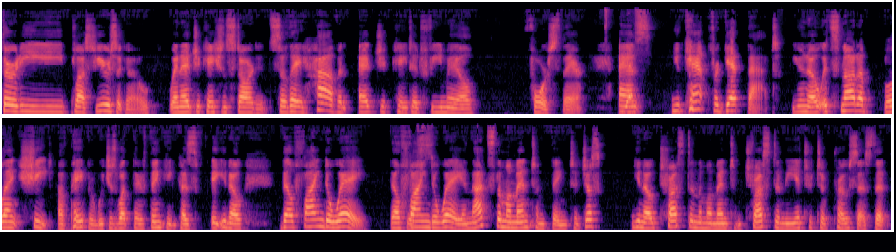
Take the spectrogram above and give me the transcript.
30 plus years ago when education started. So they have an educated female force there. And yes you can't forget that. You know, it's not a blank sheet of paper, which is what they're thinking, because, you know, they'll find a way. They'll yes. find a way. And that's the momentum thing to just, you know, trust in the momentum, trust in the iterative process that,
